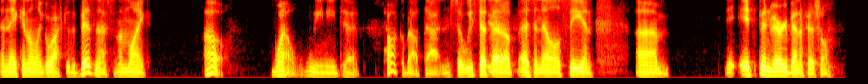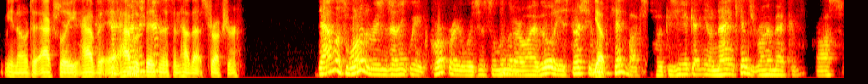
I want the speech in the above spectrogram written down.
And they can only go after the business. And I'm like, oh, well, we need to talk about that. And so we set that up as an LLC and um, it- it's been very beneficial, you know, to actually have a I- I have a business and have that structure. That was one of the reasons I think we incorporated was just to limit our liability, especially Yep. with kid bucks, because you got you know nine kids running back across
